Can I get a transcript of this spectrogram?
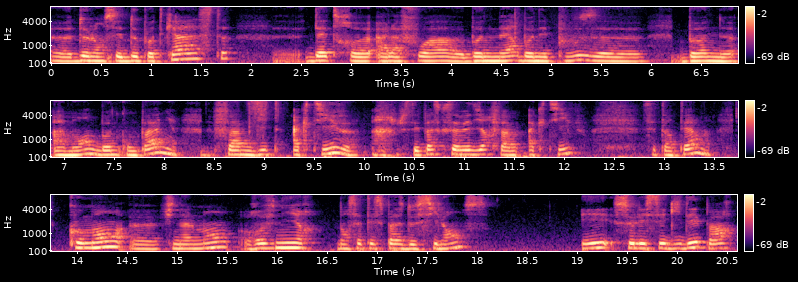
de lancer deux podcasts, d'être à la fois bonne mère, bonne épouse, bonne amante, bonne compagne, femme dite active. Je ne sais pas ce que ça veut dire femme active, c'est un terme. Comment euh, finalement revenir dans cet espace de silence et se laisser guider par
